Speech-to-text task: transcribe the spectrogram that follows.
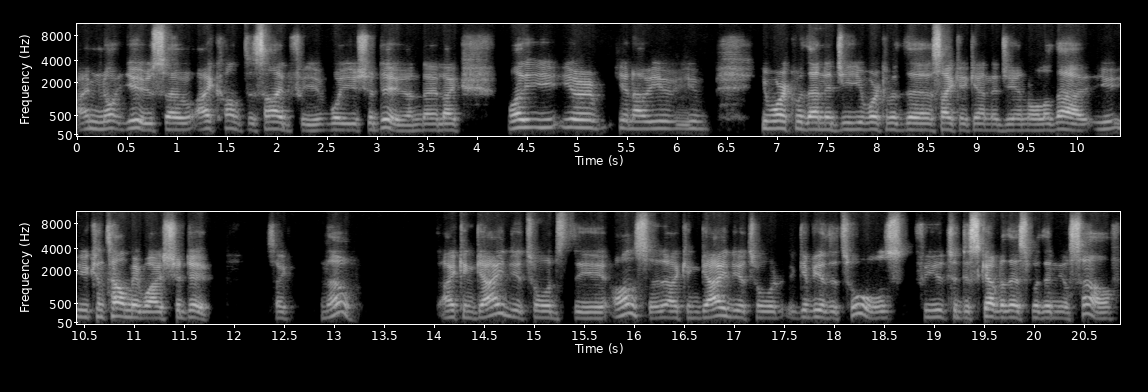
I'm not you, so I can't decide for you what you should do. And they're like, well, you, you're, you know, you you you work with energy, you work with the psychic energy and all of that. You you can tell me what I should do. It's like, no, I can guide you towards the answer. I can guide you toward, give you the tools for you to discover this within yourself.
